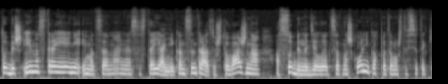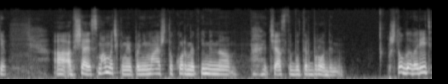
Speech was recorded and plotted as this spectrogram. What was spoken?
то бишь и настроение, эмоциональное состояние, и концентрацию, что важно, особенно делаю акцент на школьниках, потому что все-таки общаясь с мамочками, понимаю, что кормят именно часто бутербродами. Что говорить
